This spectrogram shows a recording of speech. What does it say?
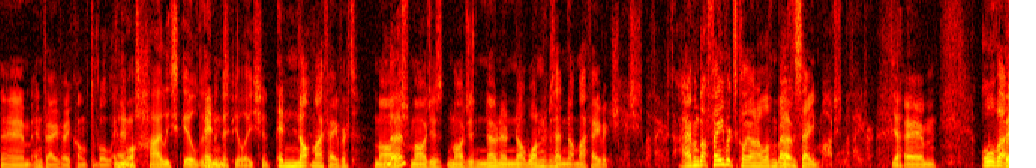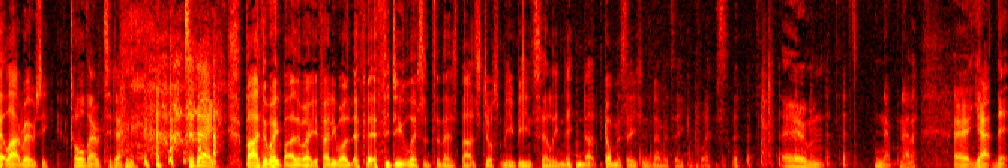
um, and very very comfortable. And, you are highly skilled in and- manipulation. and not my favourite. Marge, No? Marge is Marge is no no not one hundred percent not my favourite. She, she's my favourite. I haven't got favourites, Cleon. I love them both Oh. the same. Marge is my favourite. Yeah. Um, although bit like Rosie. although today today By the way, by the way, if anyone, if, if they do listen to this, that's just me being silly. That conversation's never taken place. Um, no, never. Uh, yeah, the,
